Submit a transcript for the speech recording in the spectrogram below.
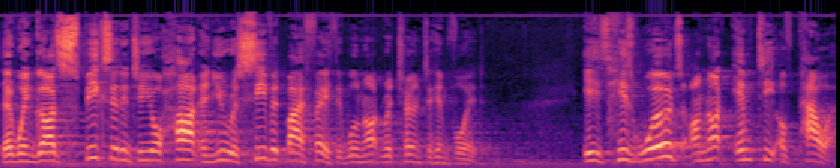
that when God speaks it into your heart and you receive it by faith, it will not return to him void. His words are not empty of power.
